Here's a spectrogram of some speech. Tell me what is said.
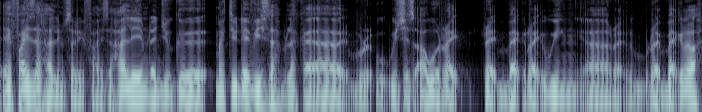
eh Faizal Halim sorry Faizal Halim dan juga Matthew Davis lah belah uh, which is our right right back right wing uh, right, right back lah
